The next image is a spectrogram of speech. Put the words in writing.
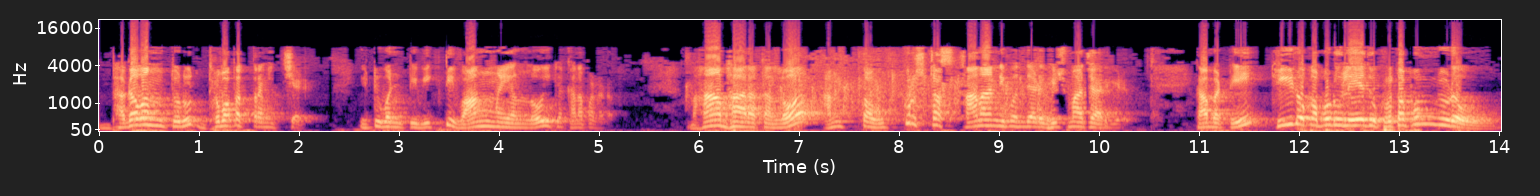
భగవంతుడు ధ్రువపత్రం ఇచ్చాడు ఇటువంటి వ్యక్తి వాంగ్మయంలో ఇక కనపడడం. మహాభారతంలో అంత ఉత్కృష్ట స్థానాన్ని పొందాడు భీష్మాచార్యుడు. కాబట్టి కీడొకప్పుడు లేదు కృతపుణ్యుడవు.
